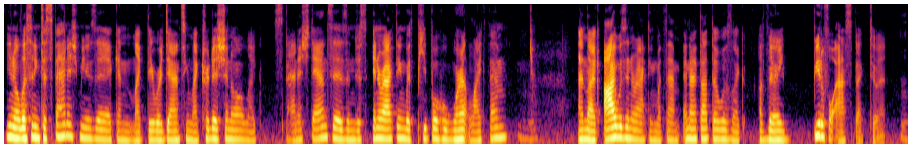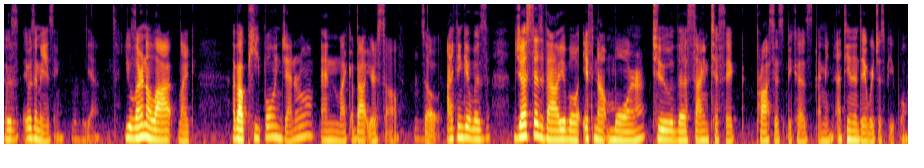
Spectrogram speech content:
you know, listening to Spanish music and like they were dancing like traditional like Spanish dances and just interacting with people who weren't like them. Mm-hmm. And like I was interacting with them. And I thought that was like a very beautiful aspect to it. It mm-hmm. was it was amazing. Yeah. You learn a lot like about people in general and like about yourself. Mm-hmm. So I think it was just as valuable, if not more, to the scientific process because I mean, at the end of the day, we're just people.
